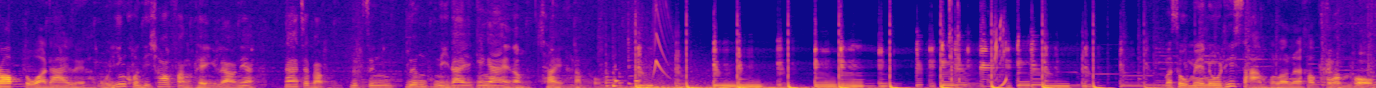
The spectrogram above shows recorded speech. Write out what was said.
รอบตัวได้เลยครับ โอ้ยิ่งคนที่ชอบฟังเพลงอยู่แล้วเนี่ย น่าจะแบบลึกซึ้งเรื่องพวกนี้ได้ง่ายๆเนาะ ใช่ครับผม มาสู่เมนูที่ 3 ของเรานะครับคผรับมผม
